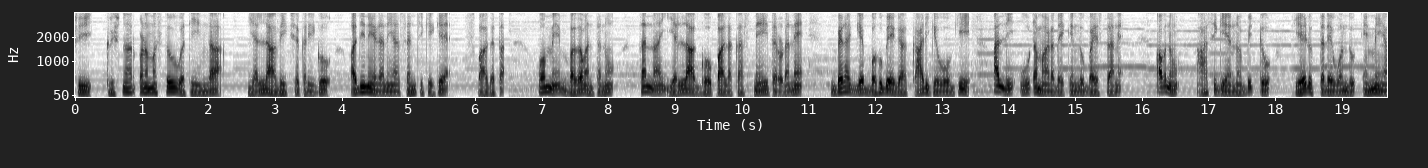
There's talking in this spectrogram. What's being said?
ಶ್ರೀ ಕೃಷ್ಣಾರ್ಪಣಮಸ್ತು ವತಿಯಿಂದ ಎಲ್ಲ ವೀಕ್ಷಕರಿಗೂ ಹದಿನೇಳನೆಯ ಸಂಚಿಕೆಗೆ ಸ್ವಾಗತ. ಒಮ್ಮೆ ಭಗವಂತನು ತನ್ನ ಎಲ್ಲ ಗೋಪಾಲಕ ಸ್ನೇಹಿತರೊಡನೆ ಬೆಳಗ್ಗೆ ಬಹುಬೇಗ ಕಾಡಿಗೆ ಹೋಗಿ ಅಲ್ಲಿ ಊಟ ಮಾಡಬೇಕೆಂದು ಬಯಸ್ತಾನೆ. ಅವನು ಹಾಸಿಗೆಯನ್ನು ಬಿಟ್ಟು ಏಳುತ್ತದೆ ಒಂದು ಎಮ್ಮೆಯ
